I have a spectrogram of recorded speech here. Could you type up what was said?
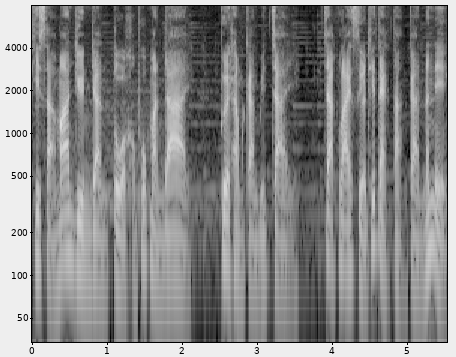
ที่สามารถยืนยันตัวของพวกมันได้ เพื่อทำการวิจัย จากลายเสือที่แตกต่างกันนั่นเอง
